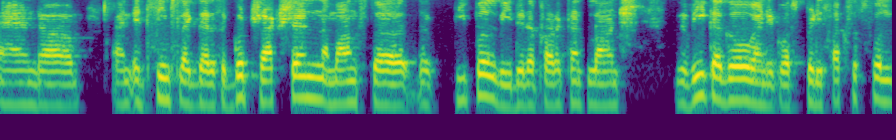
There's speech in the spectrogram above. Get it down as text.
And, and it seems like there is a good traction amongst the, the people. We did a product hunt launch a week ago and it was pretty successful.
